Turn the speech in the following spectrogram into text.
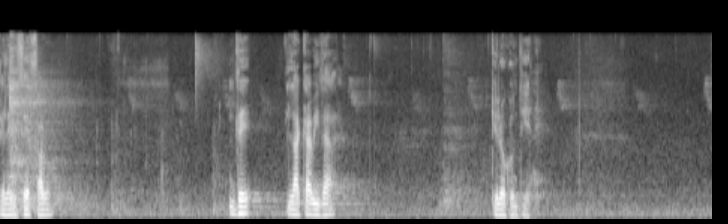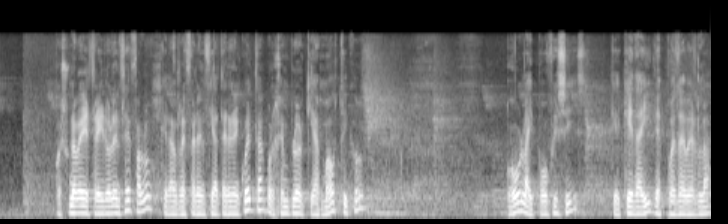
el encéfalo de la cavidad que lo contiene. Pues una vez extraído el encéfalo, quedan referencias a tener en cuenta, por ejemplo, el quiasma óptico o la hipófisis que queda ahí después de haberla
